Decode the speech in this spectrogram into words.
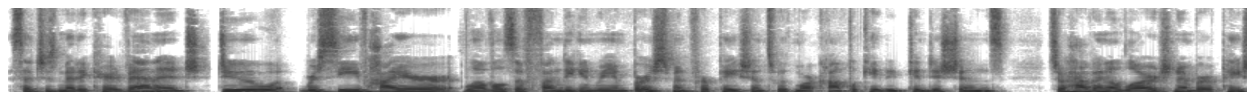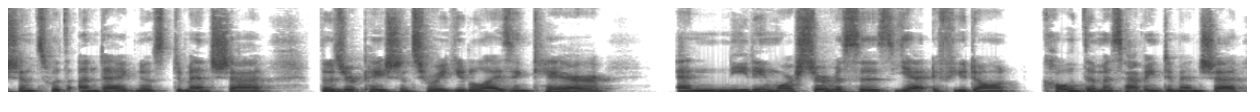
such as Medicare Advantage, do receive higher levels of funding and reimbursement for patients with more complicated conditions. So having a large number of patients with undiagnosed dementia, those are patients who are utilizing care and needing more services. Yet if you don't code them as having dementia,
